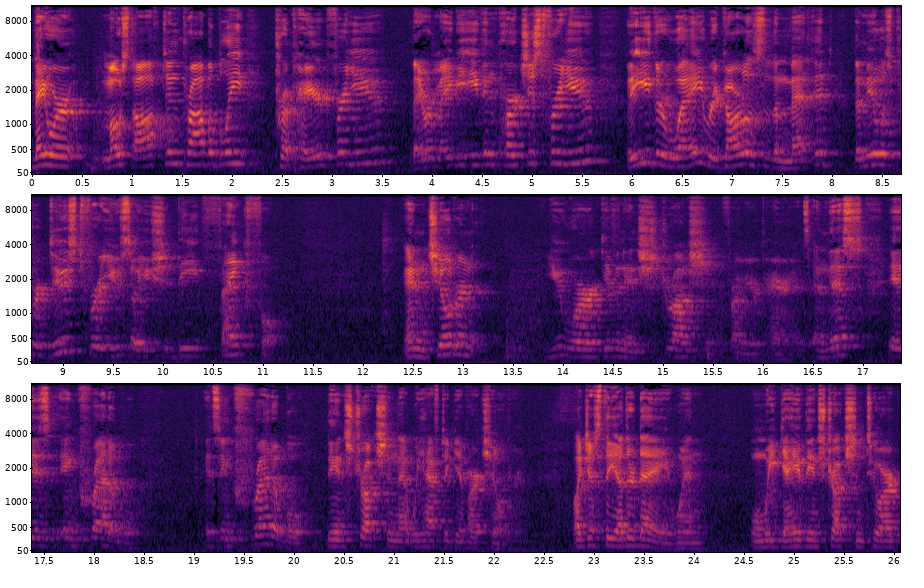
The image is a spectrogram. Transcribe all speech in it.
they were most often probably prepared for you. They were maybe even purchased for you. But either way, regardless of the method, the meal was produced for you, so you should be thankful. And children, you were given instruction from your parents. And this is incredible. It's incredible the instruction that we have to give our children. Like just the other day when when we gave the instruction to our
